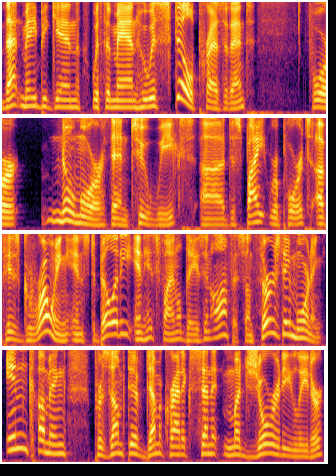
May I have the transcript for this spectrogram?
that may begin with the man who is still president for no more than two weeks, uh, despite reports of his growing instability in his final days in office. On Thursday morning, incoming presumptive Democratic Senate Majority Leader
